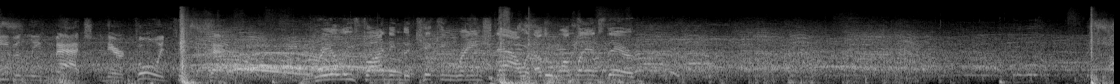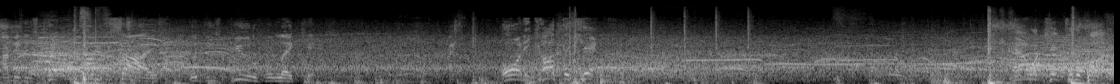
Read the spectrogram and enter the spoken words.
evenly matched, and they're going to attack. Really finding the kicking range now. Another one lands there. With these beautiful leg kicks. Oh, and he caught the kick. Now a kick to the body.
